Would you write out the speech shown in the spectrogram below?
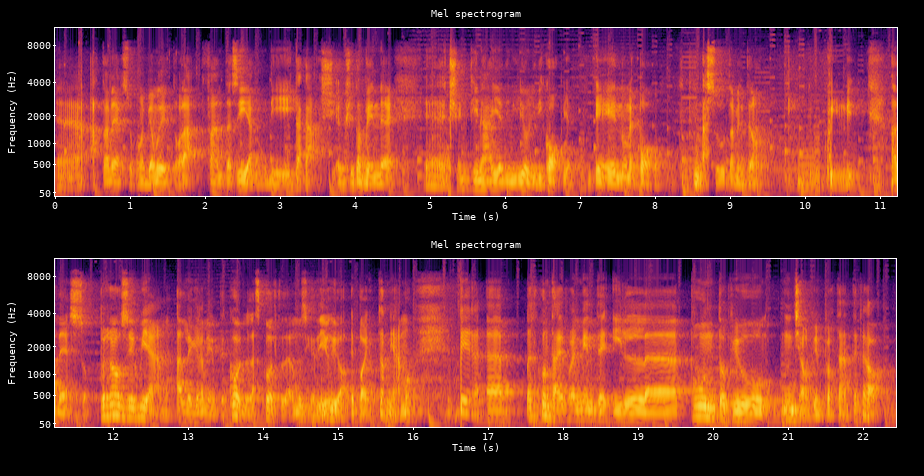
eh, attraverso come abbiamo detto la fantasia di Takashi è riuscito a vendere eh, centinaia di milioni di copie e non è poco, assolutamente no. Quindi adesso proseguiamo allegramente con l'ascolto della musica di Yu-Gi-Oh! e poi torniamo per eh, raccontare probabilmente il eh, punto più, diciamo più importante, però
